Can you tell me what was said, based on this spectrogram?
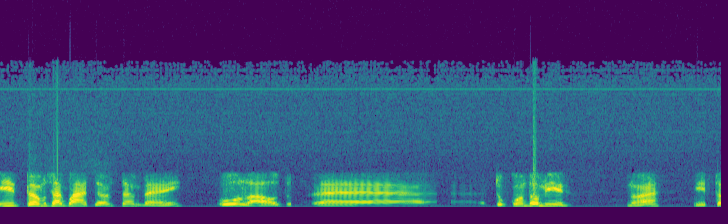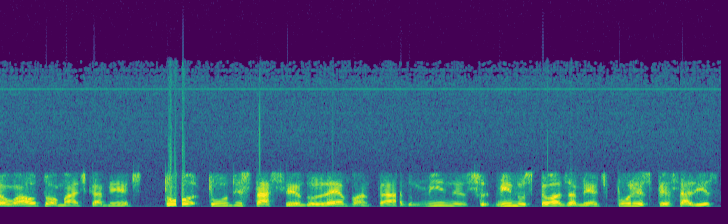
E estamos aguardando também o laudo é, do condomínio, não é? Então, automaticamente, to, tudo está sendo levantado minuciosamente por especialistas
